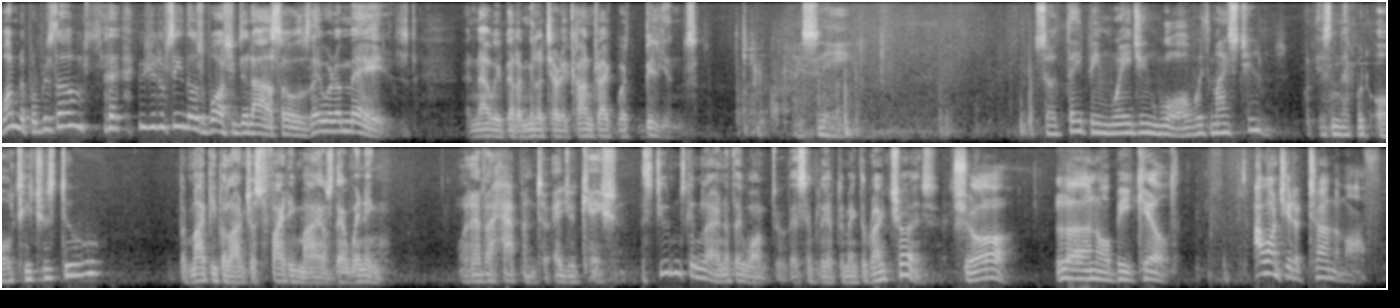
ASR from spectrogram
Wonderful results. you should have seen those Washington assholes. They were amazed. And now we've got a military contract worth billions. I see. So they've been waging war with my students. Well, isn't that what all teachers do? But my people aren't just fighting, Miles, they're winning. Whatever happened to education? The students can learn if they want to. They simply have to make the right choice. Sure. Learn or be killed. I want you to turn them off.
